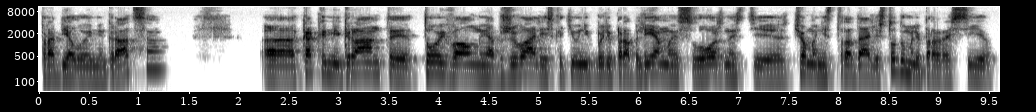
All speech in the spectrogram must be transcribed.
про белую иммиграцию, э, как иммигранты той волны обживались, какие у них были проблемы, сложности, чем они страдали, что думали про Россию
